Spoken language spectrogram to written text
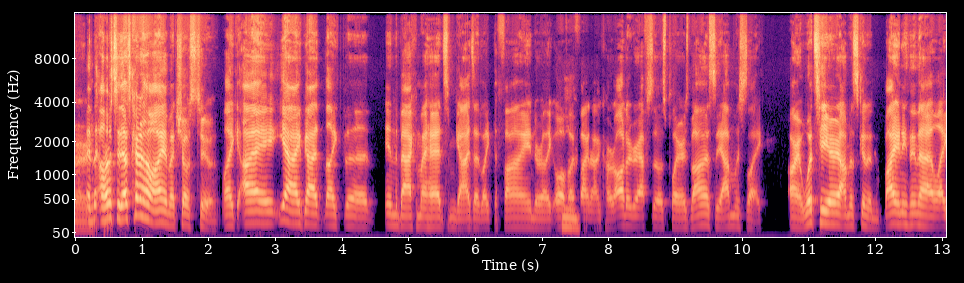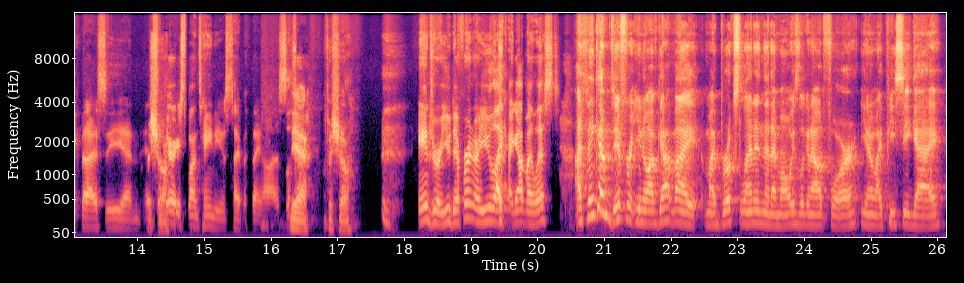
And honestly, that's kind of how I am at shows too. Like I, yeah, I've got like the in the back of my head some guys I'd like to find, or like, oh, if mm. I find on card autographs of those players. But honestly, I'm just like, all right, what's here? I'm just gonna buy anything that I like that I see, and it's sure. a very spontaneous type of thing, honestly. Yeah, for sure. Andrew, are you different? Are you like I, I, got my list? I think I'm different. You know, I've got my my Brooks Lennon that I'm always looking out for. You know, my PC guy.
